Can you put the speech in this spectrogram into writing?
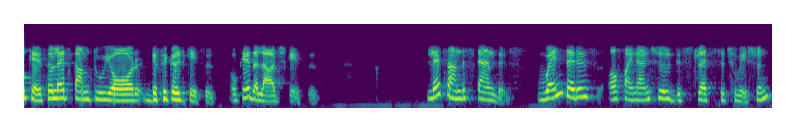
okay, so let's come to your difficult cases, okay, the large cases. Let's understand this. When there is a financial distress situation,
